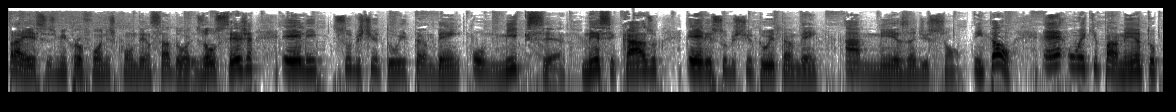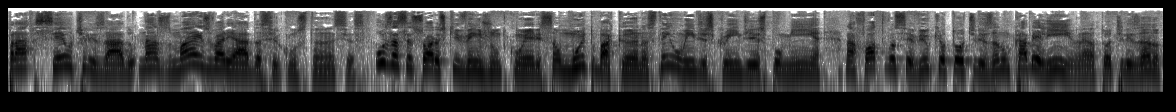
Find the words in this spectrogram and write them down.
para esses microfones condensadores. Ou seja, ele substitui também o mixer. Nesse caso, ele substitui também a mesa de som. Então, é um equipamento para ser utilizado nas mais variadas circunstâncias. Os acessórios que vêm junto com ele são muito bacanas. Tem um windscreen de espuminha. Na foto você viu que eu estou utilizando um cabelinho, né? Eu estou utilizando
